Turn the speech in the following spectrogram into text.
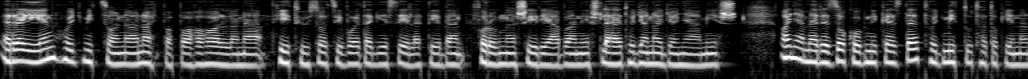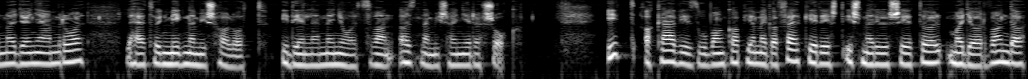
Erre én, hogy mit szólna a nagypapa, ha hallaná. Héthű szoci volt egész életében, forogna a sírjában, és lehet, hogy a nagyanyám is. Anyám erre zokogni kezdett, hogy mit tudhatok én a nagyanyámról, lehet, hogy még nem is halott. Idén lenne 80, az nem is annyira sok. Itt a kávézóban kapja meg a felkérést ismerősétől Magyar Vanda,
